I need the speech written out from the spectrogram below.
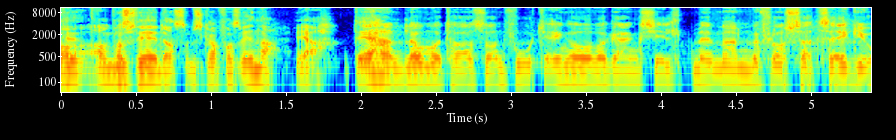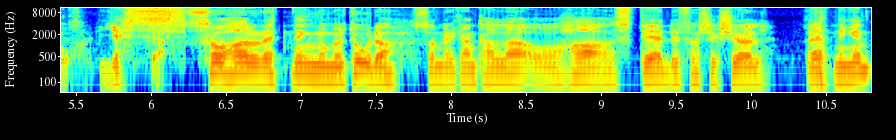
På- til, på steder som skal forsvinne. Ja. Det handler om å ta sånn fotgjengerovergangsskilt med mann med flosshatt, som jeg gjorde. Yes. Så har du retning nummer to, da, som vi kan kalle å ha stedet for seg sjøl. retningen.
